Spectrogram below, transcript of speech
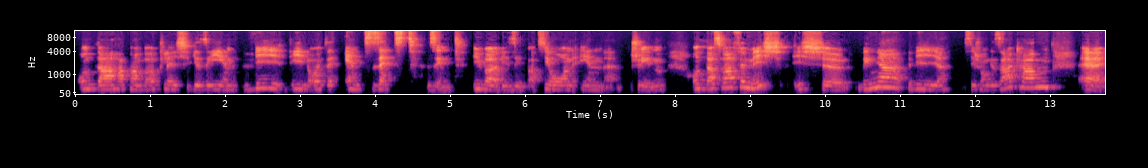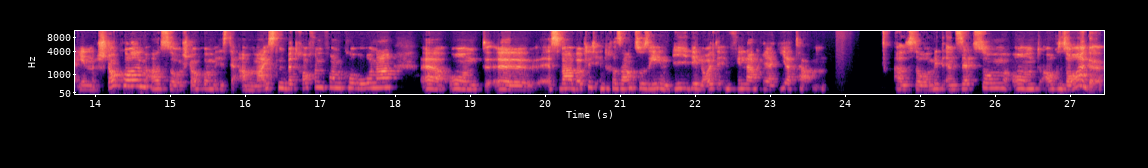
Und da hat man wirklich gesehen, wie die Leute entsetzt sind über die Situation in äh, Schweden. Und das war für mich, ich äh, bin ja, wie Sie schon gesagt haben, in Stockholm. Also Stockholm ist ja am meisten betroffen von Corona. Äh, und äh, es war wirklich interessant zu sehen, wie die Leute in Finnland reagiert haben. Also mit Entsetzung und auch Sorge.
